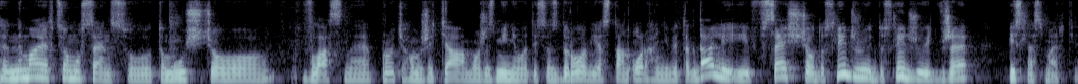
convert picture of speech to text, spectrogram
немає в цьому сенсу, тому що власне протягом життя може змінюватися здоров'я, стан органів і так далі. І все, що досліджують, досліджують вже після смерті.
